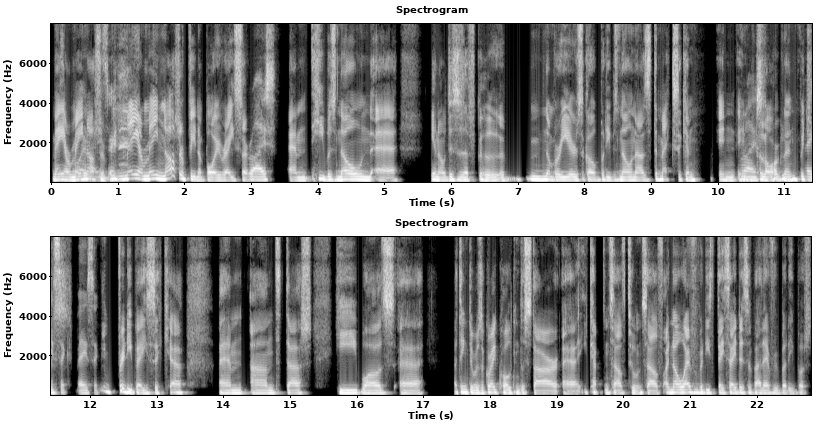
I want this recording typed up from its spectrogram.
may or may not have, may or may not have been a boy racer. Right. Um, he was known, uh, you know, this is a number of years ago, but he was known as the Mexican in in Right. Killorglin, which Basic, is basic. pretty basic, yeah. Um, and that he was, uh, I think there was a great quote in the Star. Uh, he kept himself to himself. I know everybody, they say this about everybody, but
